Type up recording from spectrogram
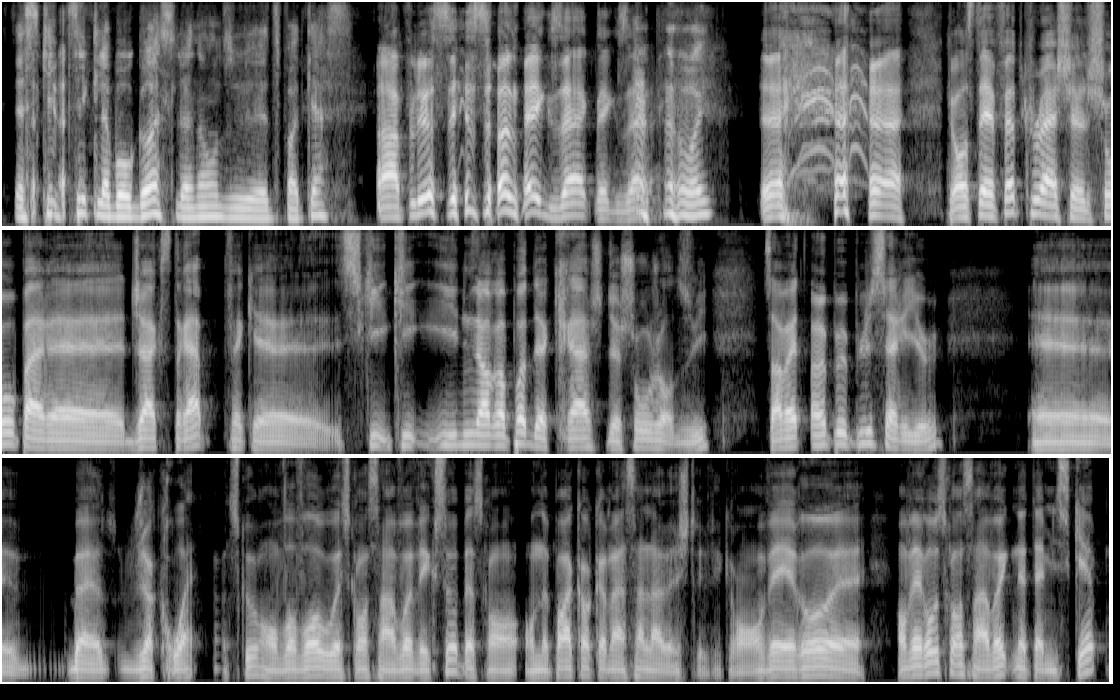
c'était Skeptique, le beau gosse, le nom du, du podcast. En plus, c'est ça, exact, exact. oui. Puis on s'était fait crasher le show par euh, Jack Strap. Fait que euh, ce qui, qui- il n'aura pas de crash de show aujourd'hui. Ça va être un peu plus sérieux. Euh, ben, je crois. En tout cas, on va voir où est-ce qu'on s'en va avec ça parce qu'on on n'a pas encore commencé à l'enregistrer. Fait qu'on verra, euh, on verra où est-ce qu'on s'en va avec notre ami Skep.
